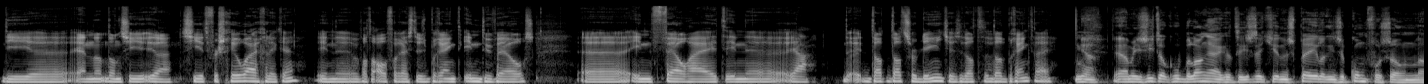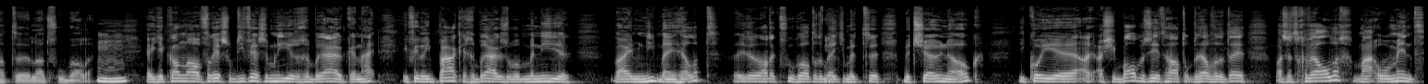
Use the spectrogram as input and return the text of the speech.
Die, eh, en dan, dan zie, je, ja, zie je het verschil eigenlijk hè? in eh, wat Alvarez dus brengt in duels, eh, in felheid, in eh, ja, dat, dat soort dingetjes. Dat, dat brengt hij. Ja, Ja, maar je ziet ook hoe belangrijk het is dat je een speler in zijn comfortzone laat, eh, laat voetballen. Mhm. Kijk, je kan Alvarez op diverse manieren gebruiken. En hij, ik vind dat hij een paar keer gebruikt is op een manier waar je hem niet mee helpt. Dat had ik vroeger altijd een beetje met, met Schöne ook. Die kon je, eh, als je balbezit had op de helft van de tegen, was het geweldig. Maar op het moment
